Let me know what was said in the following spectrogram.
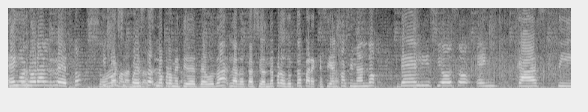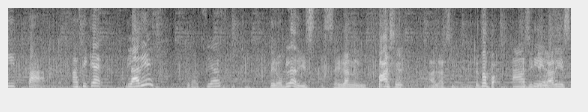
en honor al reto. Solo y por supuesto, lo prometido es deuda, la dotación de productos para que sigan cocinando delicioso en casita. Así que, Gladys, Gracias. Pero Gladys se gana el pase a la siguiente etapa. Así, Así que es. Gladys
